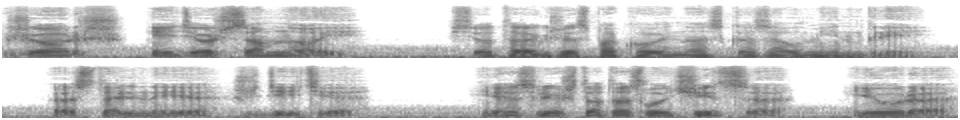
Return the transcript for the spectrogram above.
«Жорж, идешь со мной», все так же спокойно сказал Мингли. «Остальные ждите. Если что-то случится, Юра,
